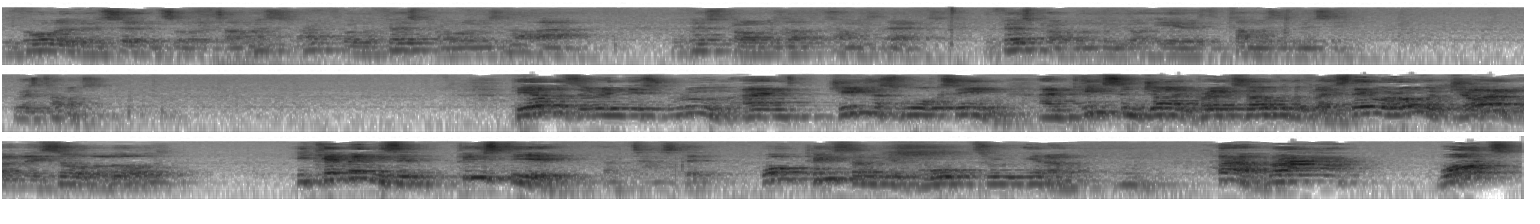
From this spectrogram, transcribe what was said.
You've all heard with a certain sort of Thomas, right? Well, the first problem is not that. The first problem is not that Thomas doubts. The first problem we've got here is that Thomas is missing. Where's Thomas? The others are in this room, and Jesus walks in, and peace and joy breaks over the place. They were overjoyed when they saw the Lord. He came in, he said, Peace to you. Fantastic. What peace? I just walked through, you know. Hmm. What?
